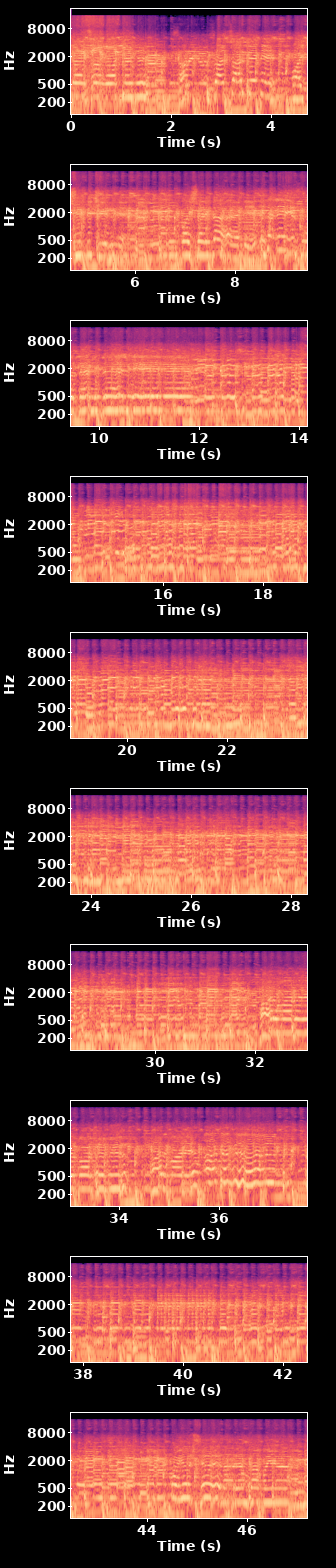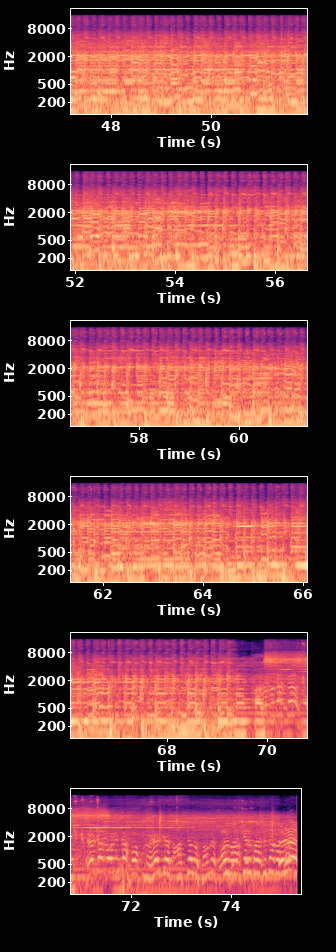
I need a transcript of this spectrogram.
Saracak sana Sarıyorsan sar beni. Vay kirli kirli. Vay seni deli Deli deli deli Harmanım adımı Harmanım adımı Uyu çınarım kapıyı As Herkes oynayacak bak bunu. Herkes asker o Samet. Oğlum askerin başında bak.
